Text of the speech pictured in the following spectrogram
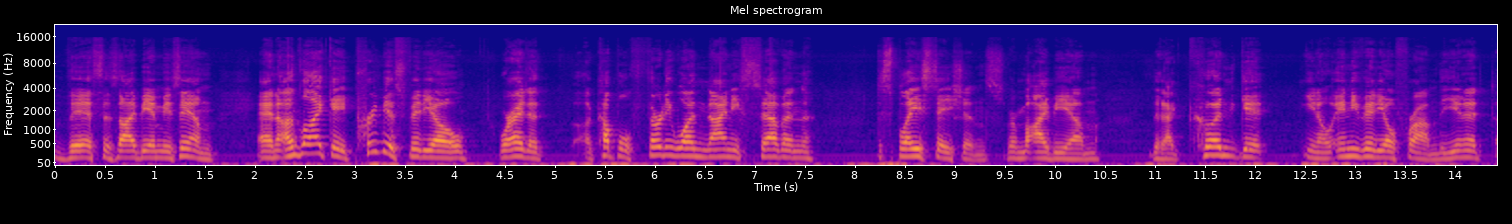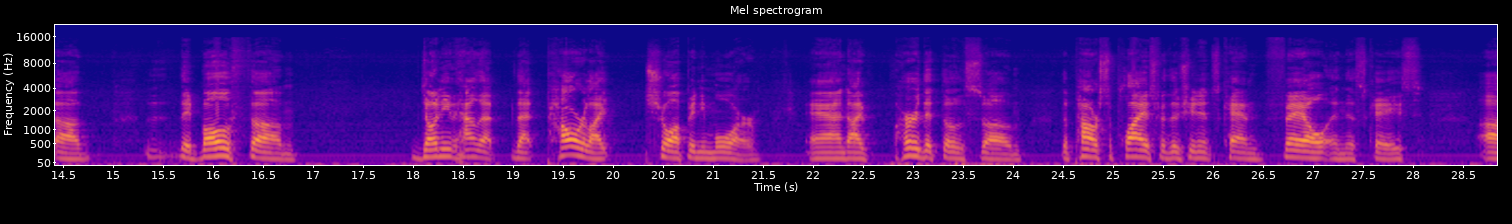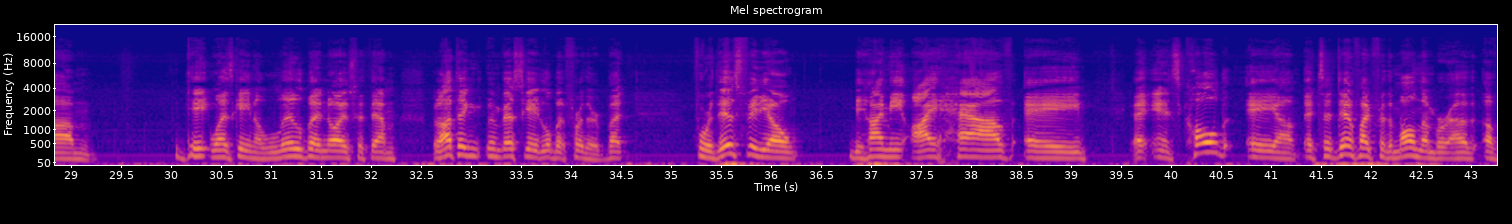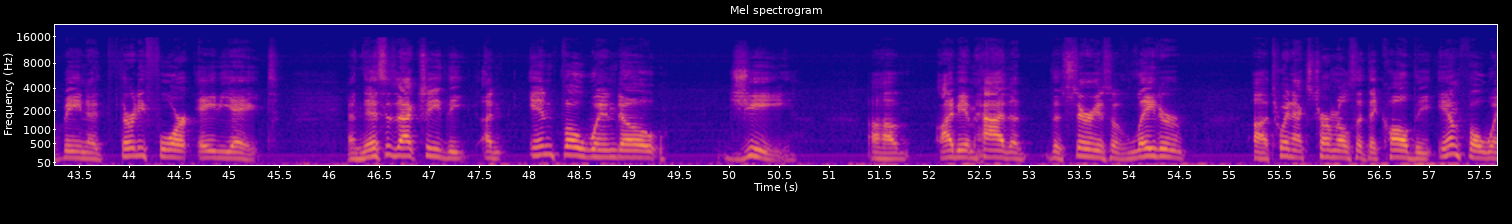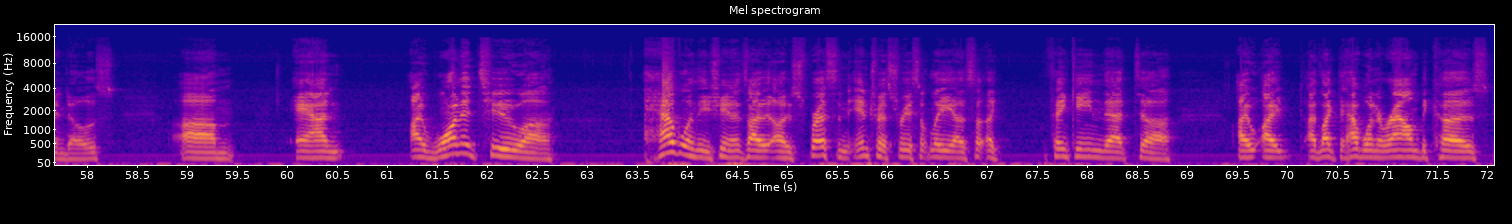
This is IBM Museum. And unlike a previous video where I had a, a couple 3197 display stations from IBM that I couldn't get, you know, any video from, the unit, uh, they both um, don't even have that, that power light show up anymore. And I've heard that those um, the power supplies for those units can fail in this case. Um, gate was getting a little bit of noise with them, but I'll to investigate a little bit further. But for this video, behind me, I have a, and it's called a, uh, it's identified for the model number of, of being a 3488. And this is actually the an info window D. Uh, IBM had a, the series of later uh, Twinax terminals that they called the info windows. Um, and I wanted to uh, have one of these units. I, I expressed an interest recently, as uh, thinking that uh, I, I I'd like to have one around because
